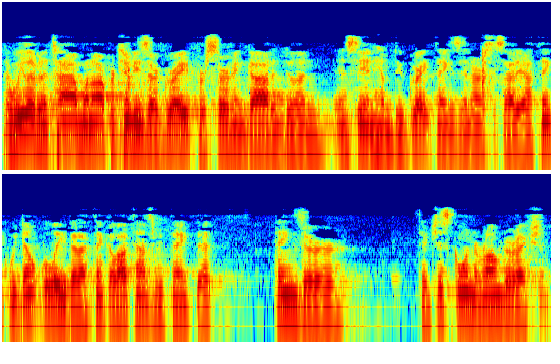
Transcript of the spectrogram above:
That we live in a time when opportunities are great for serving God and doing and seeing Him do great things in our society. I think we don't believe that. I think a lot of times we think that things are, they're just going the wrong direction.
